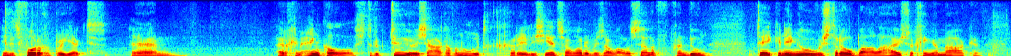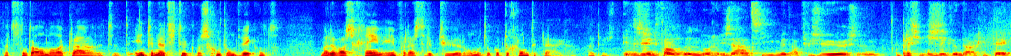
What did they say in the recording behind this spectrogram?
in het vorige project ehm, er geen enkel structuur zagen van hoe het gerealiseerd zou worden. We zouden alles zelf gaan doen. Tekeningen hoe we strobalen huizen gingen maken. Dat stond allemaal al klaar. Het, het internetstuk was goed ontwikkeld. Maar er was geen infrastructuur om het ook op de grond te krijgen. Dus, In de zin van een organisatie met adviseurs, een precies. ontwikkelende architect,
